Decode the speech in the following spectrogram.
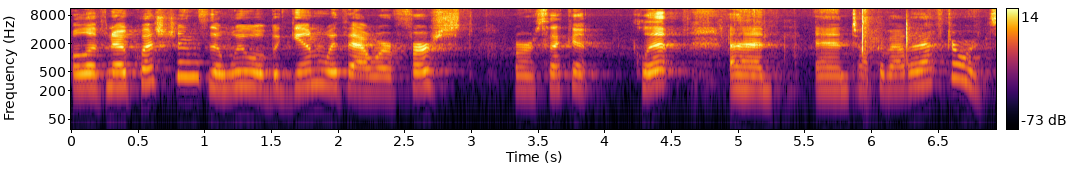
Well, if no questions, then we will begin with our first or second clip and, and talk about it afterwards.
